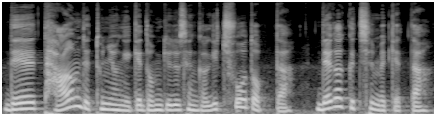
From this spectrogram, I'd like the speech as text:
내 다음 대통령에게 넘겨줄 생각이 추워도 없다. 내가 끝을 맺겠다.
